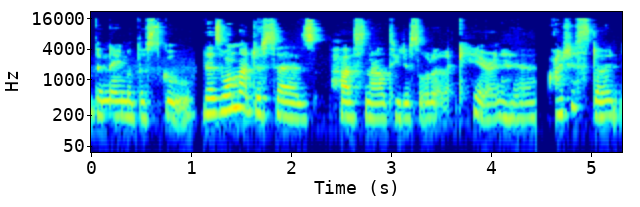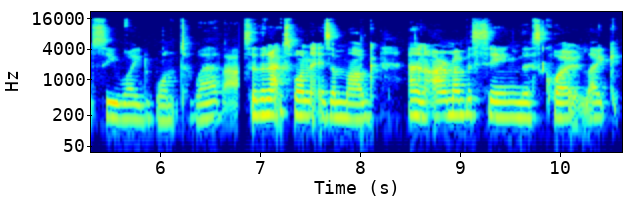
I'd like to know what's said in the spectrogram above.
the name of the school. There's one that just says personality disorder like here and here. I just don't see why you'd want to wear that. So the next one is a mug and I remember seeing this quote like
